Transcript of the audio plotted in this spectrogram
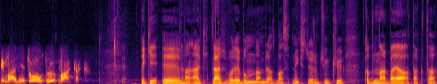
bir maliyeti olduğu muhakkak. Peki e, ben erkekler voleybolundan biraz bahsetmek istiyorum. Çünkü kadınlar bayağı atakta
